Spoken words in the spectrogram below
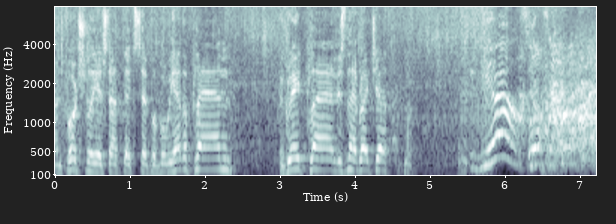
Unfortunately, it's not that simple, but we have a plan, a great plan. Isn't that right, Jeff? Yes.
